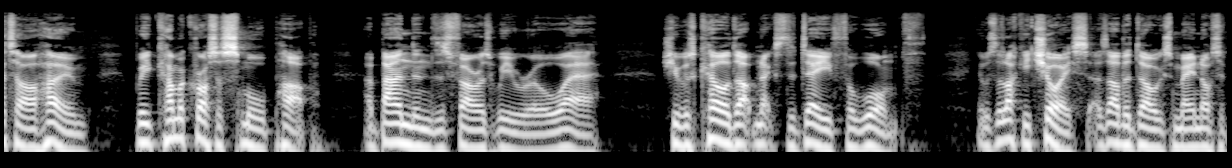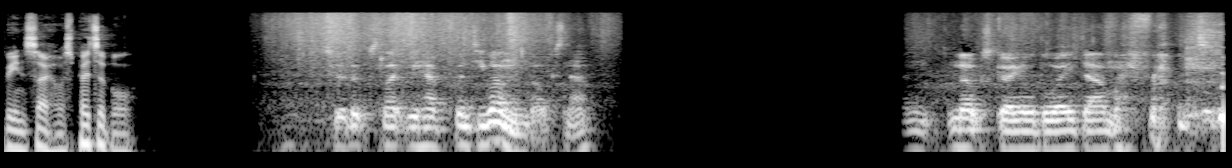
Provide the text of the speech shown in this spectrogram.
at our home, we'd come across a small pup, abandoned as far as we were aware. She was curled up next to Dave for warmth. It was a lucky choice, as other dogs may not have been so hospitable. So it looks like we have 21 dogs now. And milk's going all the way down my front.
